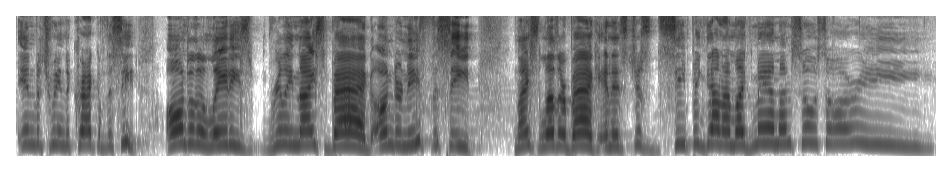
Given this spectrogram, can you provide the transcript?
in between the crack of the seat onto the lady's really nice bag underneath the seat nice leather bag and it's just seeping down. I'm like ma'am i'm so sorry.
